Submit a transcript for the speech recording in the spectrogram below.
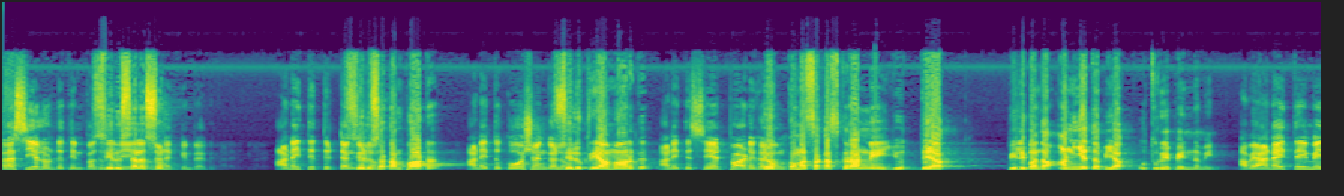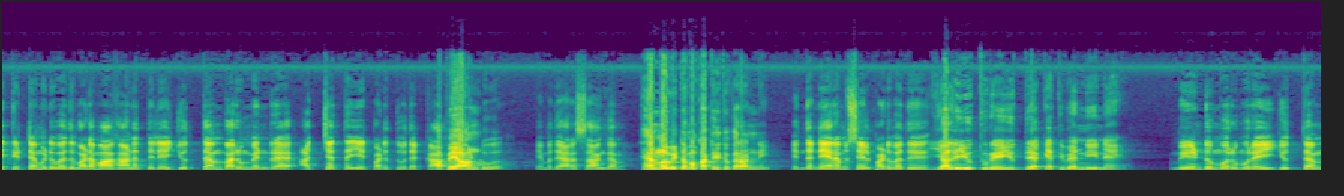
அரசியல் ஒன்று சிறு தென்பகுதியில் செலசும் நடக்கின்றது அனைத்து සියලු திட்டங்களும் සටන් පාට அனைத்து கோஷங்களும் සියලු ක්‍රියාමාර්ග அனைத்து ඒ செயற்பாடுகளும் ඔක්කොම සකස් කරන්නේ යුද්ධයක් පිළිබඳ අනියත බියක් උතුරේ පෙන්නමින්. அவை அனைத்தையுமே திட்டமிடுவது வடமாகாணத்திலே யுத்தம் வரும் என்ற அச்சத்தை ஏற்படுத்துவதற்காக අපේ ආණ්ඩුව எமது அரசாங்கம் හැම විටම කටයුතු කරන්නේ. எந்த நேரம் செயல்படுவது යළි උතුරේ යුද්ධයක් ඇතිවන්නේ නෑ. மீண்டும் ஒரு முறை யுத்தம்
